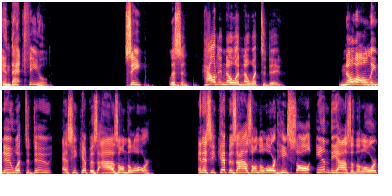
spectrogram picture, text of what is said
in that field. See, listen, how did Noah know what to do? Noah only knew what to do as he kept his eyes on the Lord. And as he kept his eyes on the Lord, he saw in the eyes of the Lord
